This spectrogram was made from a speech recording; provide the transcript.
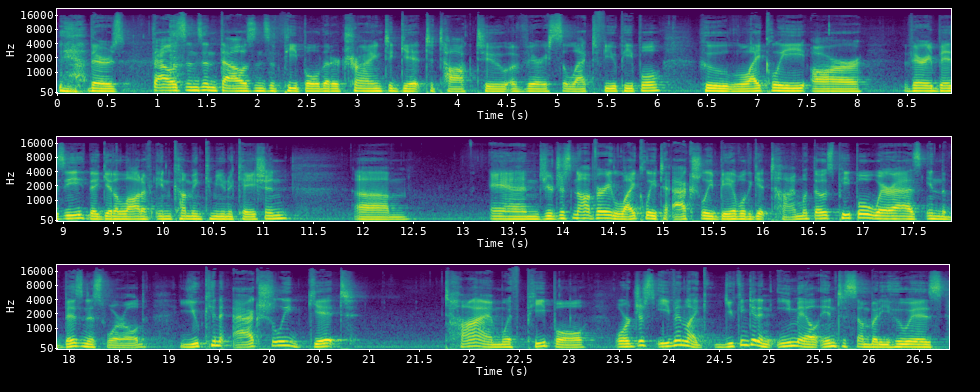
Yeah. There's thousands and thousands of people that are trying to get to talk to a very select few people who likely are very busy. They get a lot of incoming communication. Um, and you're just not very likely to actually be able to get time with those people. Whereas in the business world, you can actually get time with people or just even like you can get an email into somebody who is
